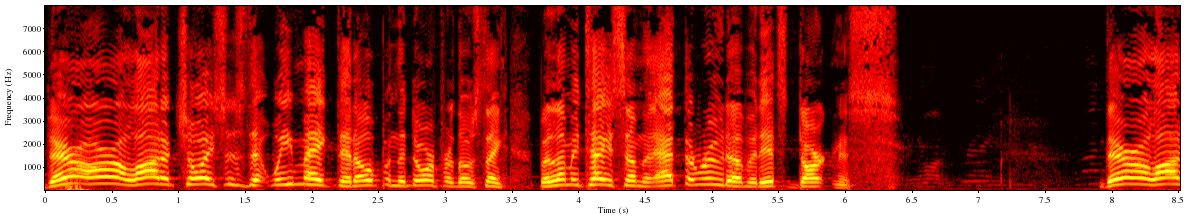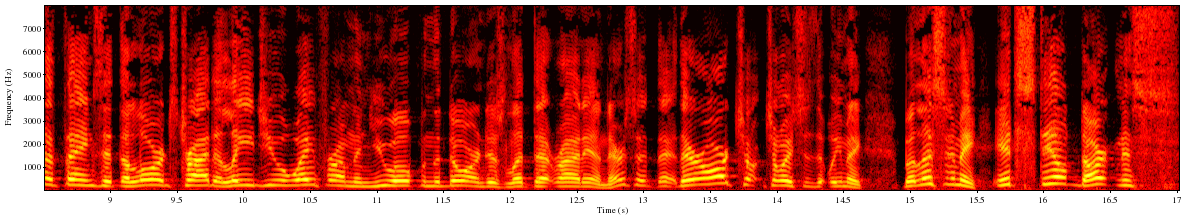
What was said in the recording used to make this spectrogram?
There are a lot of choices that we make that open the door for those things. But let me tell you something at the root of it, it's darkness. There are a lot of things that the Lord's tried to lead you away from, and you open the door and just let that right in. There's a, there are cho- choices that we make. But listen to me, it's still darkness.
